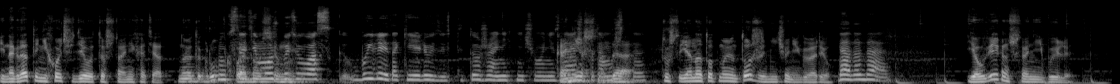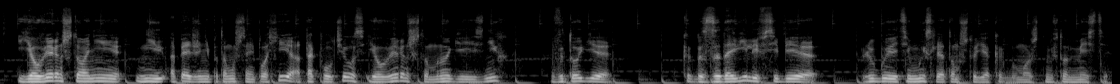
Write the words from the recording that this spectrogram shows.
иногда ты не хочешь делать то, что они хотят. Но это группа. Ну, кстати, может быть, у вас были такие люди, ты тоже о них ничего не знаешь, Конечно, потому да. что. Потому что я на тот момент тоже ничего не говорил. Да, да, да. Я уверен, что они были. И я уверен, что они не, опять же, не потому, что они плохие, а так получилось. Я уверен, что многие из них в итоге как бы задавили в себе любые эти мысли о том, что я как бы, может, не в том месте.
